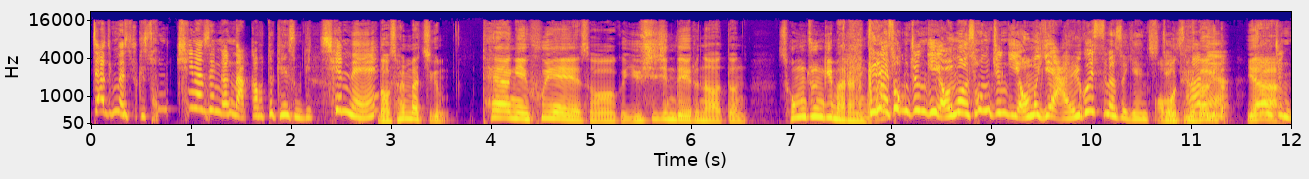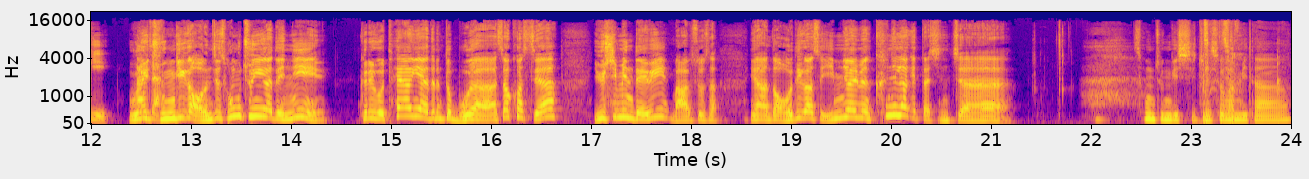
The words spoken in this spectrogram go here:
짜증나 죽게 송충이만 생각나 아까부터 계속 미치겠네 너 설마 지금 태양의 후예에서 그 유시진 대회로 나왔던 송중기 말하는 거야? 그래 송중기 어머 송중기 어머 얘 알고 있으면서 얘는 진짜 어머 이상하네 대박이다. 야, 송중기 우리 맞아. 중기가 언제 송충이가 됐니? 그리고 태양의 아들은 또 뭐야? 서커스야? 유시민 대위? 맙소사. 야, 너 어디 가서 입 열면 큰일 나겠다, 진짜. 송중기 씨 죄송합니다.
